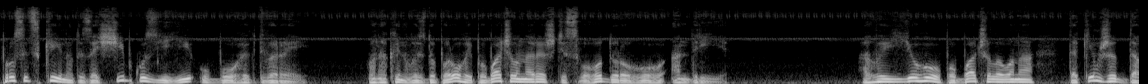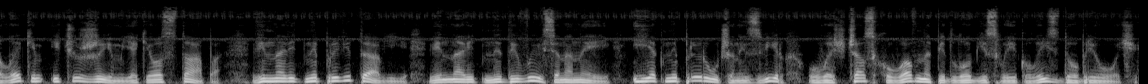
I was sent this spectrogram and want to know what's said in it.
просить скинути защіпку з її убогих дверей. Вона кинулась до порога і побачила нарешті свого дорогого Андрія. Але й його побачила вона таким же далеким і чужим, як і Остапа. Він навіть не привітав її, він навіть не дивився на неї і, як неприручений звір, увесь час ховав на підлоб'ї свої колись добрі очі.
